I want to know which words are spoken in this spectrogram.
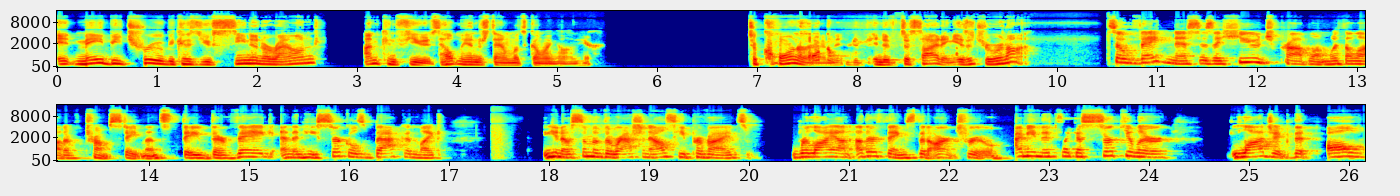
it may be true because you've seen it around. I'm confused. Help me understand what's going on here. To corner him into deciding is it true or not. So vagueness is a huge problem with a lot of Trump statements. They they're vague, and then he circles back and like, you know, some of the rationales he provides rely on other things that aren't true. I mean, it's like a circular logic that all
